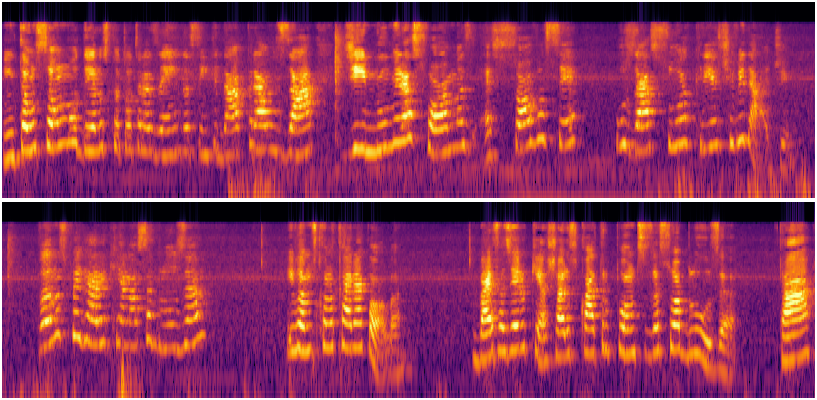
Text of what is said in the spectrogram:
Então, são modelos que eu tô trazendo, assim, que dá pra usar de inúmeras formas. É só você usar a sua criatividade. Vamos pegar aqui a nossa blusa e vamos colocar a gola. Vai fazer o quê? Achar os quatro pontos da sua blusa, tá?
